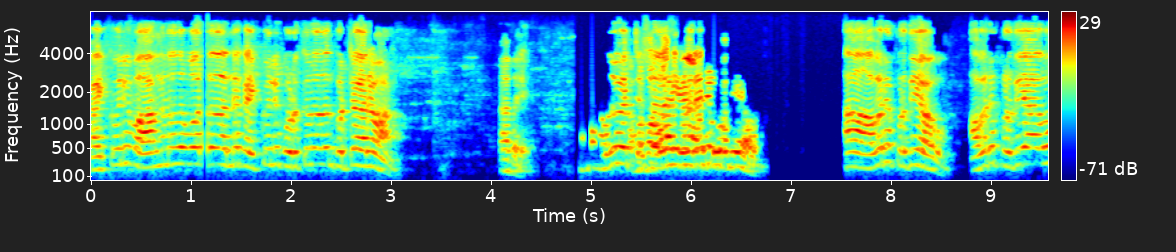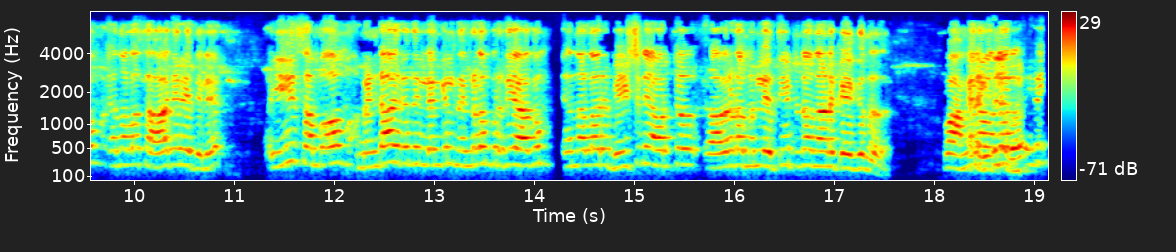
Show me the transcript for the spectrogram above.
കൈക്കൂലി വാങ്ങുന്നത് പോലെ തന്നെ കൈക്കൂലി കൊടുക്കുന്നതും കുറ്റകരമാണ് അതെ. അത് വെച്ച് വെച്ചിട്ട്. ആ അവർ പ്രതിയാകും അവർ പ്രതിയാകും എന്നുള്ള സാഹചര്യത്തിൽ ഈ സംഭവം മിണ്ടാതിരുന്നില്ലെങ്കിൽ നിങ്ങളും പ്രതിയാകും എന്നുള്ള ഒരു ഭീഷണി അവർക്ക് അവരുടെ മുന്നിൽ എത്തിയിട്ടുണ്ടെന്നാണ് കേൾക്കുന്നത്. അപ്പൊ അങ്ങനെ അല്ല, ഇതിൽ വന്നാൽ വേറെ-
